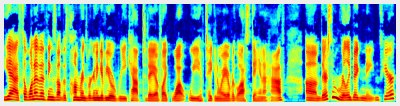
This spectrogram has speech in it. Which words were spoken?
Yeah. So one of the things about this conference, we're going to give you a recap today of like what we have taken away over the last day and a half. Um, there's some really big names here,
